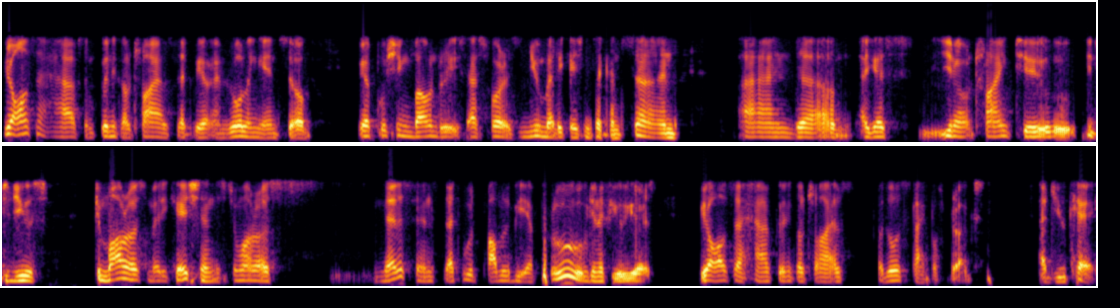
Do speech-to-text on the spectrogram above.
We also have some clinical trials that we are enrolling in. So we are pushing boundaries as far as new medications are concerned. And um, I guess, you know, trying to introduce tomorrow's medications, tomorrow's medicines that would probably be approved in a few years. We also have clinical trials for those type of drugs at UK.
